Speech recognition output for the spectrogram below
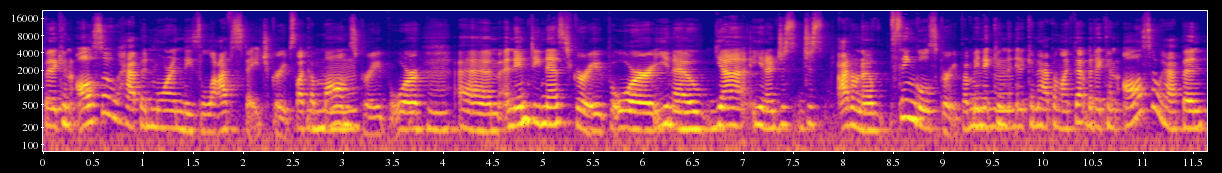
but it can also happen more in these life stage groups, like a mm-hmm. mom's group or mm-hmm. um, an empty nest group, or you know, mm-hmm. yeah, you know, just just I don't know, singles group. I mean, it can mm-hmm. it can happen like that, but it can also happen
